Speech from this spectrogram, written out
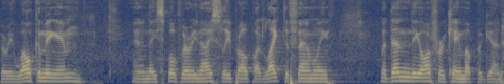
very welcoming him, and they spoke very nicely. Prabhupada liked the family, but then the offer came up again.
